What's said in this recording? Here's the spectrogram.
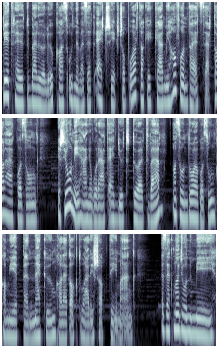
Létrejött belőlük az úgynevezett egységcsoport, akikkel mi havonta egyszer találkozunk, és jó néhány órát együtt töltve azon dolgozunk, ami éppen nekünk a legaktuálisabb témánk. Ezek nagyon mély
